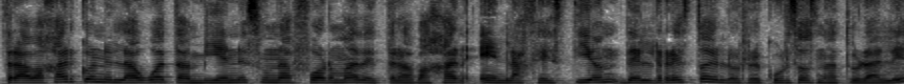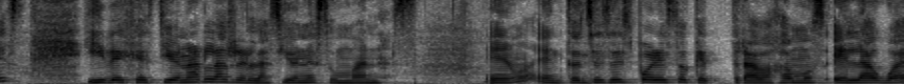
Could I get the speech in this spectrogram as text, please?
trabajar con el agua también es una forma de trabajar en la gestión del resto de los recursos naturales y de gestionar las relaciones humanas. Entonces es por eso que trabajamos el agua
